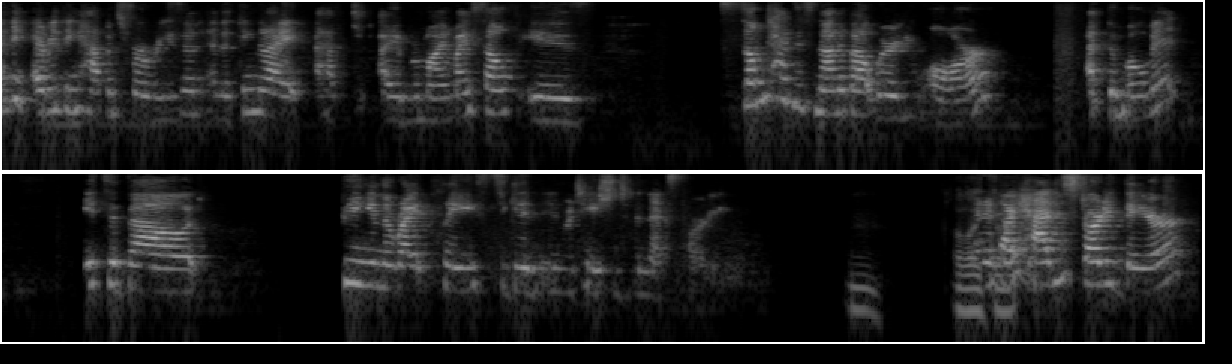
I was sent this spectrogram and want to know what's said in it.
I think everything happens for a reason. And the thing that I have to, I remind myself is sometimes it's not about where you are at the moment. It's about being in the right place to get an invitation to the next party. Mm, I like and if that. I hadn't started there.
